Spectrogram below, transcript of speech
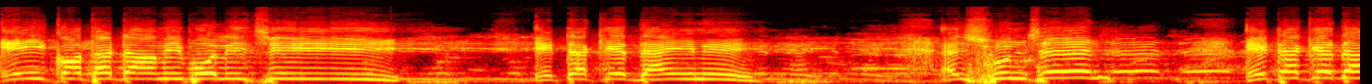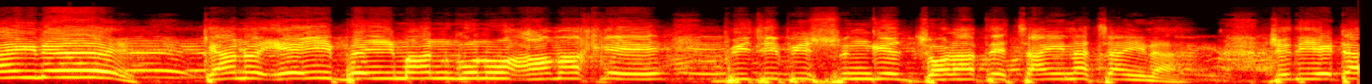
এই কথাটা আমি বলেছি। এটাকে দেয়নি। এই শুনছেন? এটাকে দেয়নি কেন এই বেঈমানগুলো আমাকে বিজেপির সঙ্গে জড়াতে চাই না চাই না? যদি এটা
